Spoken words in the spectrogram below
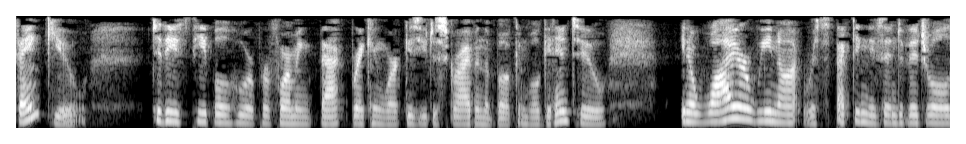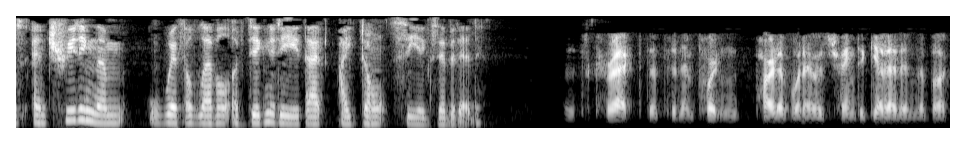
thank you to these people who are performing backbreaking work as you describe in the book and we'll get into. You know, why are we not respecting these individuals and treating them with a level of dignity that I don't see exhibited? That's correct. That's an important part of what I was trying to get at in the book.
